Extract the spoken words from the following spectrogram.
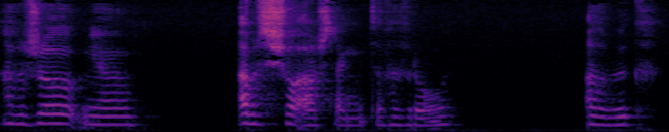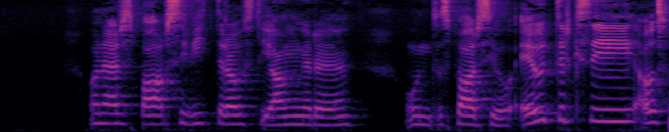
Aber schon, ja. Aber es ist schon anstrengend so für Frauen. Also wirklich. Und dann ein paar sind weiter als die anderen. Und ein paar waren auch älter gewesen als,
